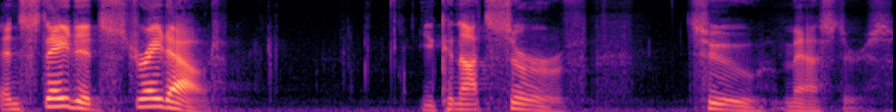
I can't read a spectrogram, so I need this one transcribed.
and stated straight out You cannot serve two masters.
